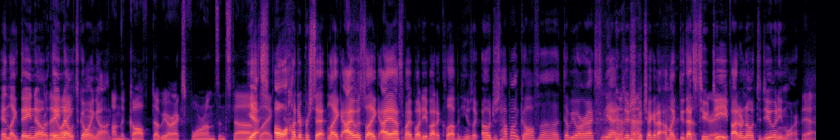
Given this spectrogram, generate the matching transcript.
and like they know Are they, they, know like, what's going on. on the golf WRX forums and stuff yes. like oh, 100%. Like I was like I asked my buddy about a club, and he was like, "Oh, just hop on golf uh, WRX, and yeah, just go check it out." I'm like, "Dude, that's, That's too great. deep. I don't know what to do anymore." yeah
